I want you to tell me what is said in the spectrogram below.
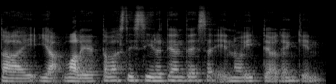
Tai, ja valitettavasti siinä tilanteessa en ole itse jotenkin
